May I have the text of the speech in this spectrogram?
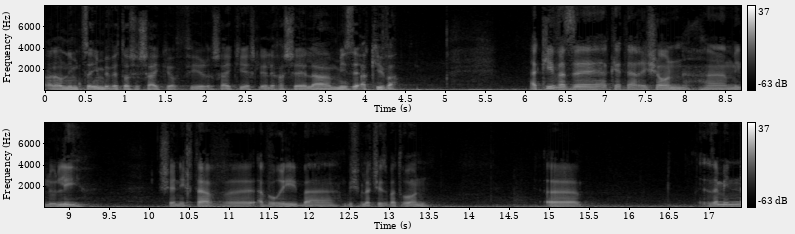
אנו נמצאים בביתו של שייקי אופיר. שייקי, יש לי אליך שאלה, מי זה עקיבא? עקיבא זה הקטע הראשון המילולי שנכתב אה, עבורי בשביל הצ'יזבטרון. זה מין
